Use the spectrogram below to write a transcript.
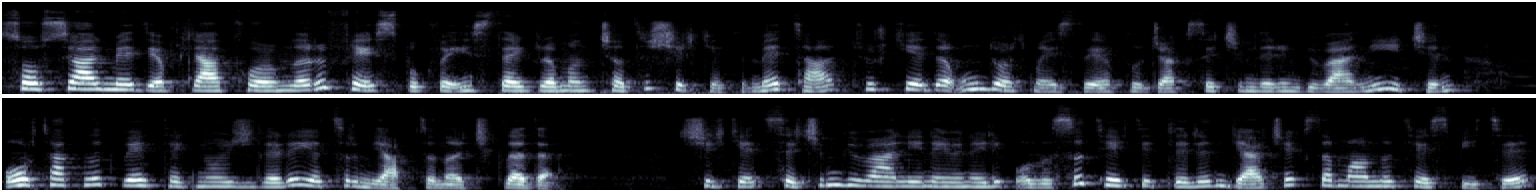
Sosyal medya platformları Facebook ve Instagram'ın çatı şirketi Meta, Türkiye'de 14 Mayıs'ta yapılacak seçimlerin güvenliği için ortaklık ve teknolojilere yatırım yaptığını açıkladı. Şirket, seçim güvenliğine yönelik olası tehditlerin gerçek zamanlı tespiti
